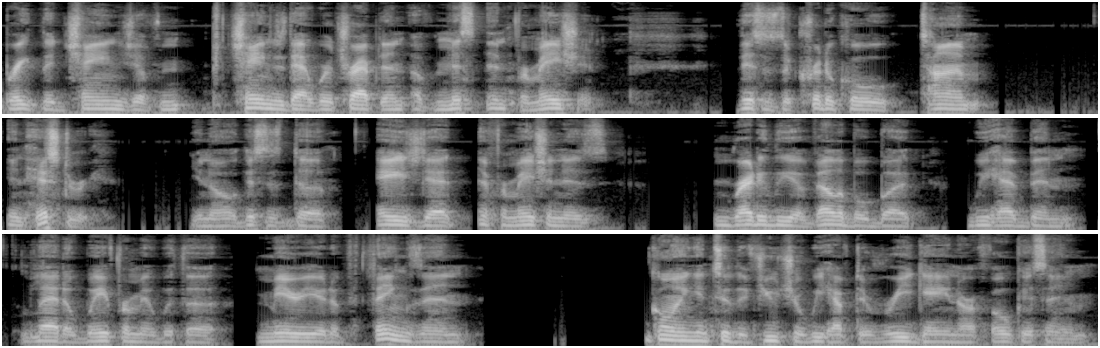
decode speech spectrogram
break the change of change that we're trapped in of misinformation. This is the critical time in history. You know, this is the age that information is readily available, but we have been led away from it with a myriad of things and going into the future we have to regain our focus and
